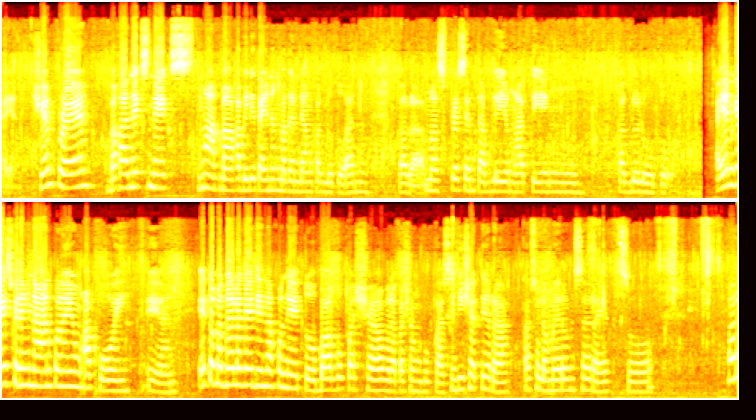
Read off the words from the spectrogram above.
Ayan. Siyempre, baka next next month makakabili tayo ng magandang paglutuan? Para mas presentable yung ating pagluluto. Ayan guys, pinahinaan ko na yung apoy. Ayan. Ito, maglalagay din ako nito bago pa siya, wala pa siyang bukas. Hindi siya tira, kaso lang meron sa ref. So, para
